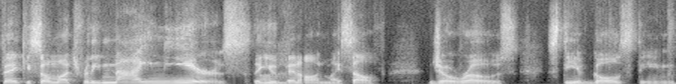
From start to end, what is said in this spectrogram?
thank you so much for the nine years that you've been on myself joe rose Steve Goldstein,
